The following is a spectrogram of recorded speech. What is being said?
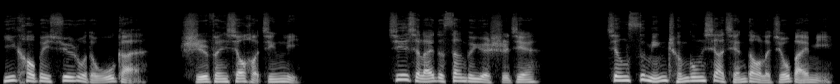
依靠被削弱的五感十分消耗精力。接下来的三个月时间，江思明成功下潜到了九百米。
